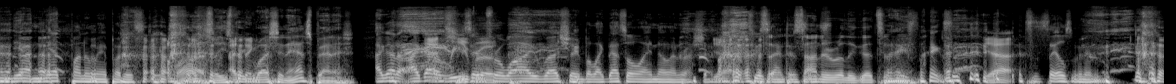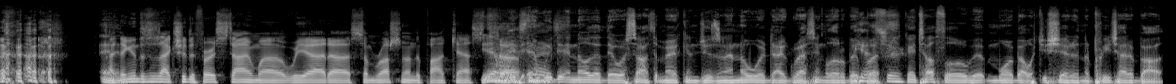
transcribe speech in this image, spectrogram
Нет, понимаю по-русски. Wow, so you speak think, Russian and Spanish. I got a, I got a reason Hebrew. for why Russian, but like that's all I know in Russian. Yeah. two sentences. It sounded really good to thanks, me. Thanks. Yeah, it's a salesman. In and I think this is actually the first time uh, we had uh, some Russian on the podcast. Yeah, so. we, and we didn't know that there were South American Jews. And I know we're digressing a little bit, but sure. can you tell us a little bit more about what you shared in the pre-chat about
